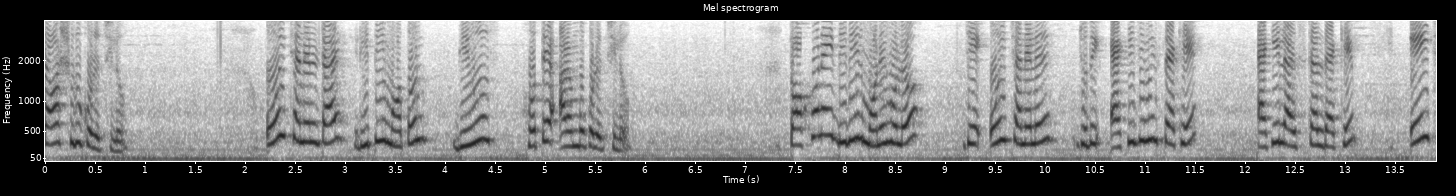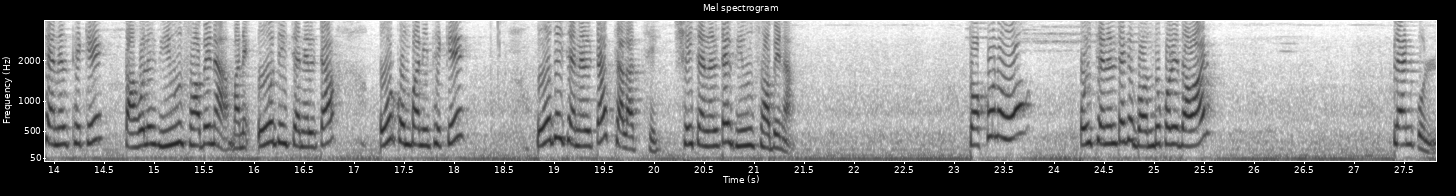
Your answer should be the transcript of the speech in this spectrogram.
দেওয়া শুরু করেছিল। ওই চ্যানেলটায় রীতিমতন ভিউজ হতে আরম্ভ করেছিল। তখন এই দিদির মনে হলো যে ওই চ্যানেলে যদি একই জিনিস দেখে, একই লাইফস্টাইল দেখে, এই চ্যানেল থেকে তাহলে ভিউজ হবে না। মানে ও যে চ্যানেলটা ওর কোম্পানি থেকে ও যে চ্যানেলটা চালাচ্ছে, সেই চ্যানেলটায় ভিউজ হবে না। তখন ও ওই চ্যানেলটাকে বন্ধ করে দেওয়ার প্ল্যান করল।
